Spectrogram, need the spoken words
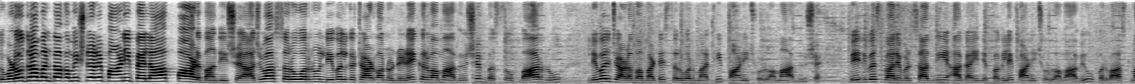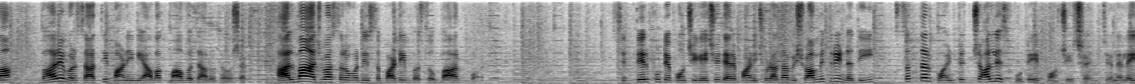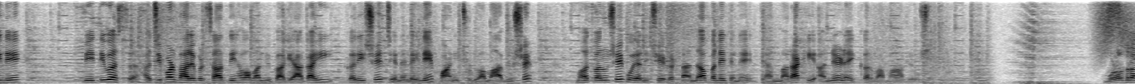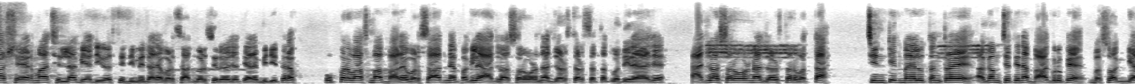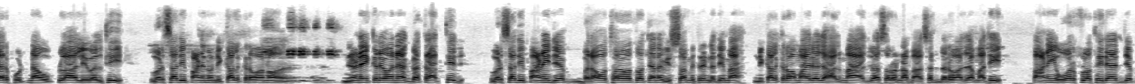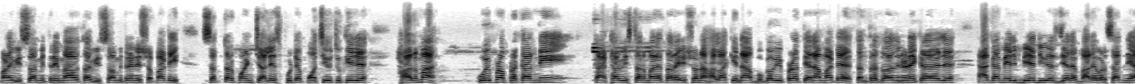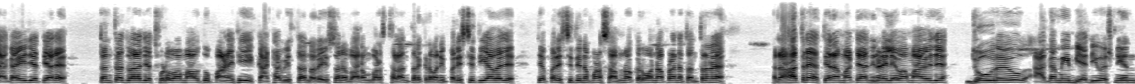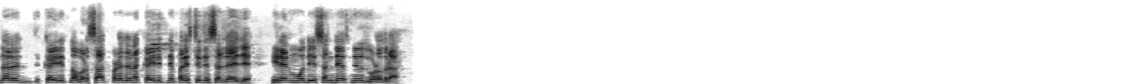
તો વડોદરા મનપા કમિશનરે પાણી પહેલા પાળ બાંધી છે. આજવા સરોવરનું લેવલ ઘટાડવાનો નિર્ણય કરવામાં આવ્યો છે. બસો બારનું લેવલ જાળવવા માટે સરોવરમાંથી પાણી છોડવામાં આવ્યું છે. બે દિવસ ભારે વરસાદની આગાહીને પગલે પાણી છોડવામાં આવ્યું. ઉપરવાસમાં ભારે વરસાદથી પાણીની આવકમાં વધારો થયો છે. હાલમાં આજવા સરોવરની સપાટી બસો બાર સિત્તેર ફૂટે પહોંચી ગઈ છે. ત્યારે પાણી છોડાતા વિશ્વામિત્રી નદી સત્તર પોઈન્ટ ચાલીસ ફૂટે પહોંચી છે, જેને લઈને બે દિવસ હજી પણ ભારે વરસાદની હવામાન વિભાગે આગાહી કરી છે, જેને લઈને પાણી છોડવામાં આવ્યું છે. મહત્વનું છે, કોઈ અનિચ્છીય ઘટના ન બને તેને ધ્યાનમાં રાખી આ નિર્ણય કરવામાં આવ્યો છે. વડોદરા શહેરમાં છેલ્લા બે દિવસથી ધીમે ધારે વરસાદ વરસી રહ્યો છે, ત્યારે બીજી તરફ ઉપરવાસમાં ભારે વરસાદને પગલે આજવા સરોવરના જળસ્તર સતત વધી રહ્યા છે. આજવા સરોવરના જળસ્તર વધતા ચિંતિત બનેલું તંત્રએ અગમચેતીના ભાગરૂપે બસો અગિયાર ફૂટના ઉપલા લેવલથી વરસાદી પાણીનો નિકાલ કરવાનો નિર્ણય કર્યો અને ગત રાતથી જ વરસાદી પાણી જે ભરાવો થયો હતો તેનો વિશ્વામિત્રી નદીમાં નિકાલ કરવામાં આવી રહ્યો છે. હાલમાં આજવા સરોવરના બાસઠ દરવાજામાંથી પાણી ઓવરફ્લો થઈ રહ્યા છે. જે પાણી વિશ્વામિત્રીમાં આવતા વિશ્વામિત્રીની સપાટી સત્તર પોઈન્ટ ચાલીસ ફૂટે પહોંચી ચૂકી છે. હાલમાં કોઈ પણ પ્રકારની કાંઠા વિસ્તારમાં રહેતા રહીશોને હાલાકી ના ભોગવવી પડે તેના માટે તંત્ર દ્વારા નિર્ણય કરાયો છે. આગામી બે દિવસ જ્યારે ભારે વરસાદની આગાહી છે, ત્યારે તંત્ર દ્વારા જે છોડવામાં આવતું પાણીથી કાંઠા વિસ્તારના રહીશોને વારંવાર સ્થળાંતર કરવાની પરિસ્થિતિ આવે છે. તે પરિસ્થિતિનો પણ સામનો કરવો ના પડે અને તંત્રને રાહત રહે તેના માટે આ નિર્ણય લેવામાં આવ્યો છે. જોવું રહ્યું, આગામી બે દિવસની અંદર કઈ રીતનો વરસાદ પડે છે અને કઈ રીતની પરિસ્થિતિ સર્જાય છે. હિરેન મોદી, સંદેશ ન્યૂઝ વડોદરા.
